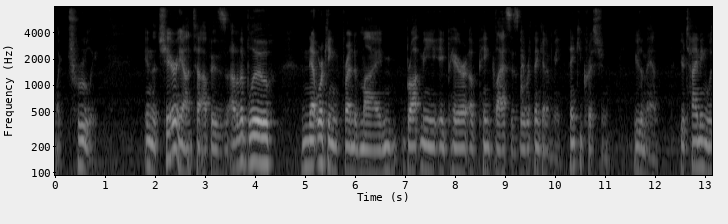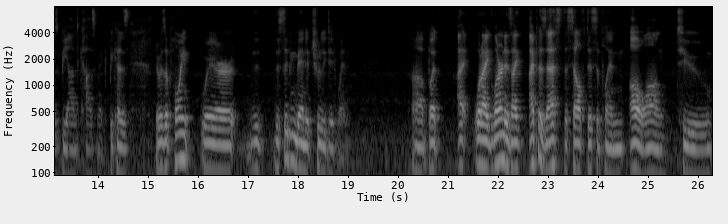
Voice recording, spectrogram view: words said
Like, truly. In the cherry on top is out of the blue, a networking friend of mine brought me a pair of pink glasses. They were thinking of me. Thank you, Christian. You're the man. Your timing was beyond cosmic because there was a point where the, the Sleeping Bandit truly did win. Uh, but I what I learned is I, I possessed the self discipline all along to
